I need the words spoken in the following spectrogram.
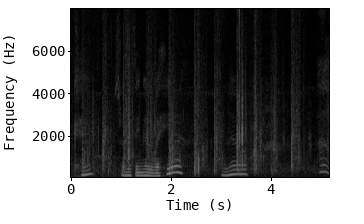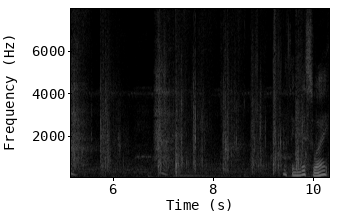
Okay, is there anything over here? No. Nothing this way.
